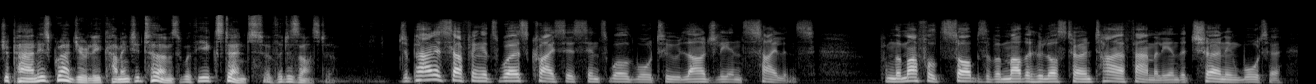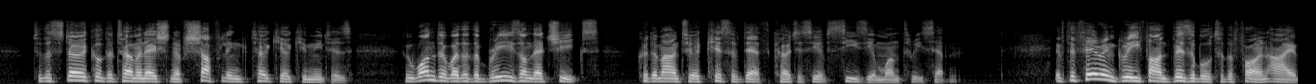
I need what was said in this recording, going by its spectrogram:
Japan is gradually coming to terms with the extent of the disaster. Japan is suffering its worst crisis since World War II, largely in silence. From the muffled sobs of a mother who lost her entire family in the churning water, to the stoical determination of shuffling Tokyo commuters who wonder whether the breeze on their cheeks could amount to a kiss of death courtesy of cesium 137. If the fear and grief aren't visible to the foreign eye,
